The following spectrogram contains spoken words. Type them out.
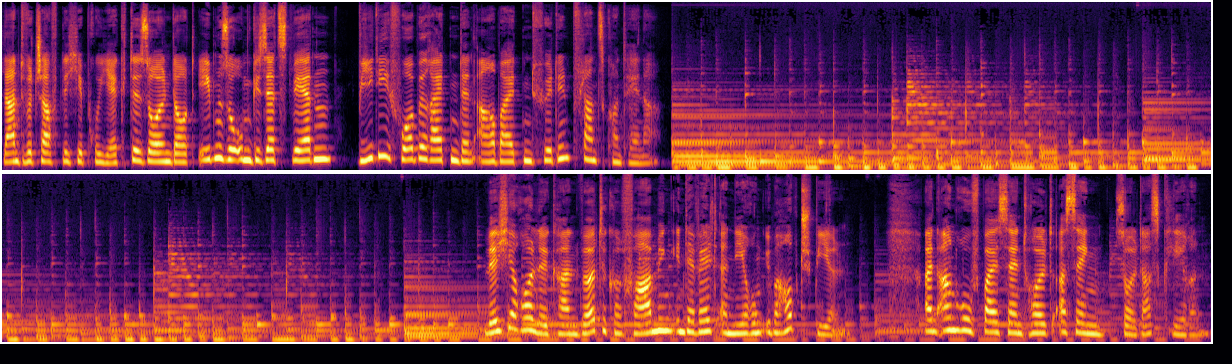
Landwirtschaftliche Projekte sollen dort ebenso umgesetzt werden wie die vorbereitenden Arbeiten für den Pflanzcontainer. Welche Rolle kann Vertical Farming in der Welternährung überhaupt spielen? Ein Anruf bei St. Holt Asseng soll das klären.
